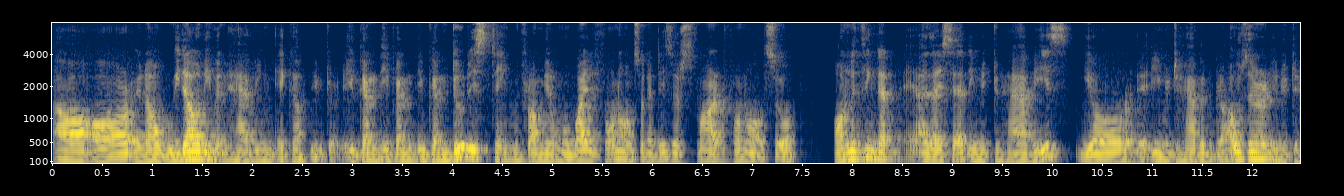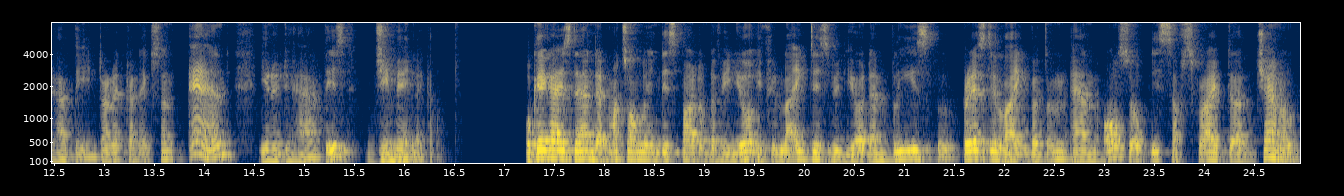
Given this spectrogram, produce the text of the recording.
uh, or you know without even having a computer. You can you can you can do this thing from your mobile phone also that is your smartphone also only thing that as i said you need to have is your you need to have a browser you need to have the internet connection and you need to have this gmail account. Okay guys then that much only in this part of the video. If you like this video then please press the like button and also please subscribe the channel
